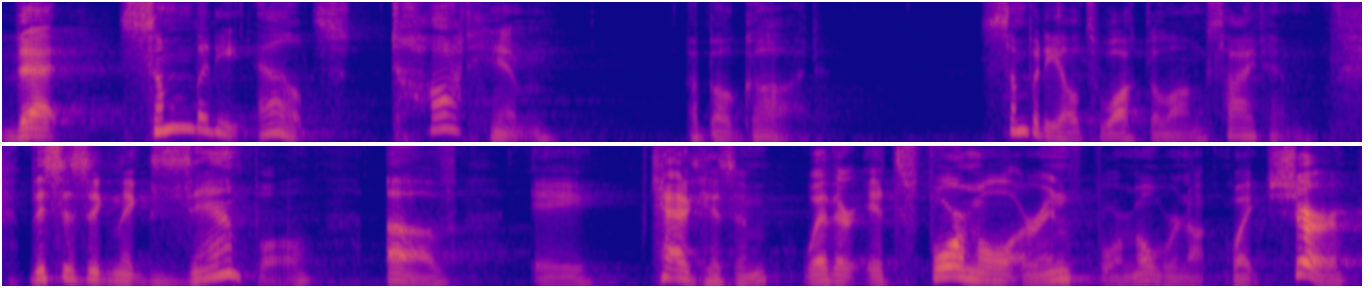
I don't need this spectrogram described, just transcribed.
that somebody else taught him about God somebody else walked alongside him. This is an example of a catechism, whether it's formal or informal, we're not quite sure,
